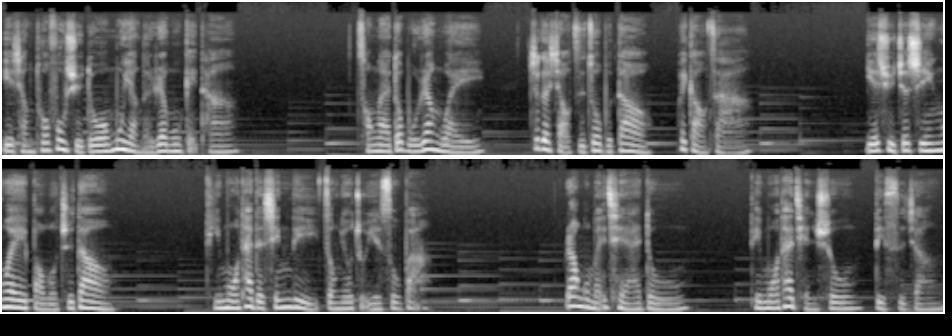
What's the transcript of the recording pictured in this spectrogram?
也常托付许多牧养的任务给他，从来都不认为这个小子做不到，会搞砸。也许这是因为保罗知道提摩太的心里总有主耶稣吧。让我们一起来读提摩太前书第四章。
